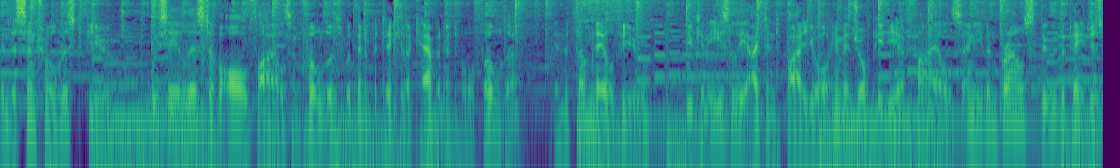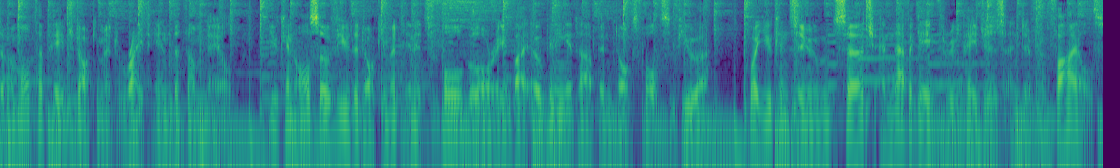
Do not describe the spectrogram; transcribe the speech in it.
In the central list view, we see a list of all files and folders within a particular cabinet or folder. In the thumbnail view, you can easily identify your image or PDF files and even browse through the pages of a multi-page document right in the thumbnail. You can also view the document in its full glory by opening it up in DocsVault's Viewer, where you can zoom, search, and navigate through pages and different files.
